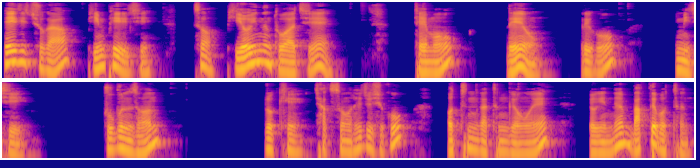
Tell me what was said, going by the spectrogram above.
페이지 추가 빈 페이지 에서 비어있는 도화지에 제목, 내용, 그리고 이미지, 구분선 이렇게 작성을 해주시고 버튼 같은 경우에 여기 있는 막대 버튼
